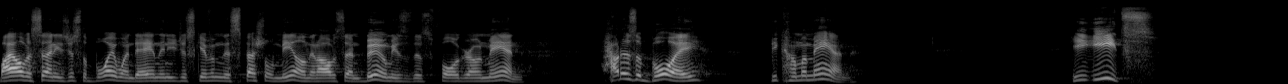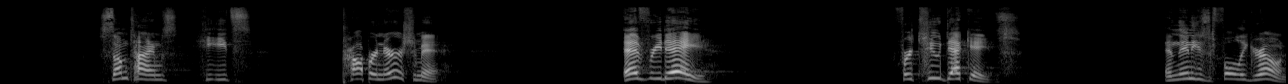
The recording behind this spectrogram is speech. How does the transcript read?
By all of a sudden, he's just a boy one day, and then you just give him this special meal, and then all of a sudden, boom, he's this full grown man. How does a boy become a man? He eats Sometimes he eats proper nourishment every day for two decades. And then he's fully grown.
